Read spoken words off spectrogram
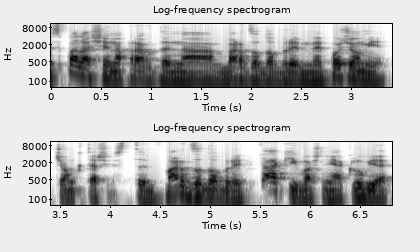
Spala się naprawdę na bardzo dobrym poziomie. Ciąg też jest bardzo dobry, taki właśnie jak lubię.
